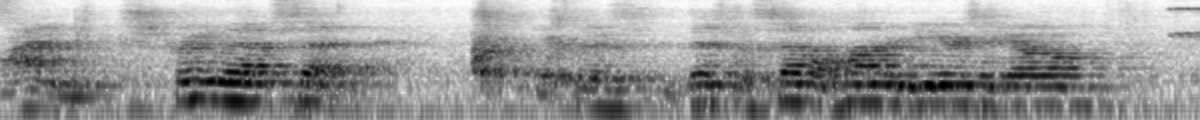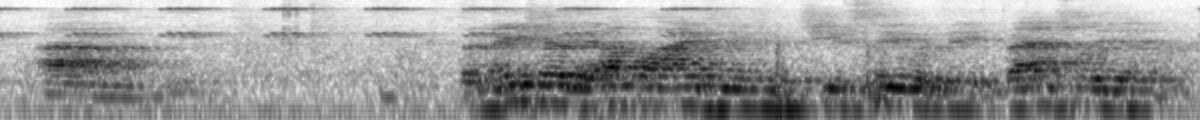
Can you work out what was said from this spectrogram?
I'm extremely upset. If this was several hundred years ago, uh, the nature of the uprising that you see would be vastly different.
